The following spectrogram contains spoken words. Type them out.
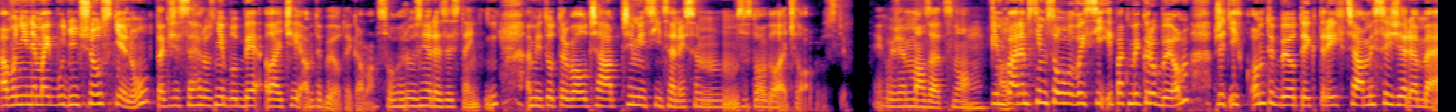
A oni nemají buněčnou stěnu, takže se hrozně blbě léčí antibiotikama, jsou hrozně rezistentní. A mi to trvalo třeba tři měsíce, než jsem se z toho vyléčila prostě. Jakože mazec, no. Hmm, Tím pádem s tím souvisí i pak mikrobiom, protože těch antibiotik, kterých třeba my si žereme,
